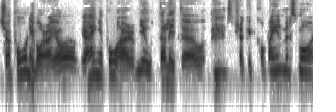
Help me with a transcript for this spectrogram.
kör på ni bara. Jag, jag hänger på här och mutar lite och försöker komma in med små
